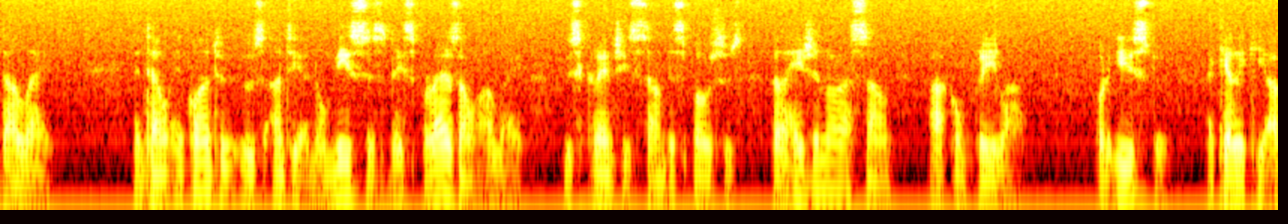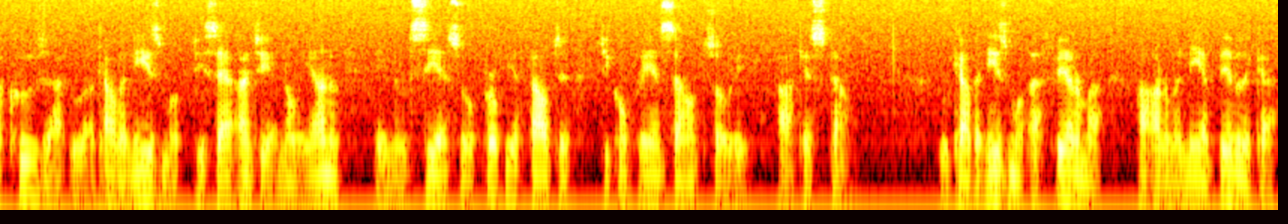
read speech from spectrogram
da lei. Então, enquanto os antinomistas desprezam a lei, os crentes são dispostos pela regeneração a cumpri-la. Por isto, aquele que acusa o calvinismo de ser antinomiano denuncia sua própria falta de compreensão sobre a questão. O calvinismo afirma a harmonia bíblica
